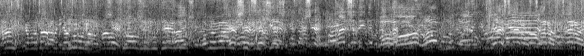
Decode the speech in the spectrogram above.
Танська вода потягнула на основну людину, помиває Ще, ще, ще, ще, ще. Дальше не йдемо. Ще, ще раз, ще раз, ще раз.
